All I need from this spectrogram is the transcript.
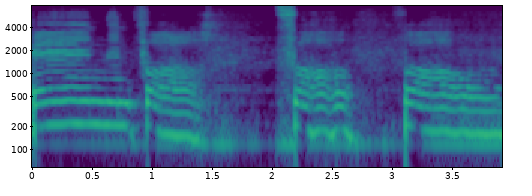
And then fall, fall, fall.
